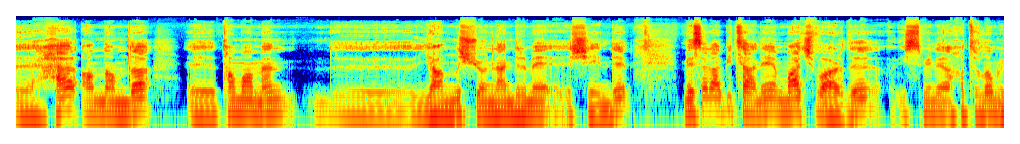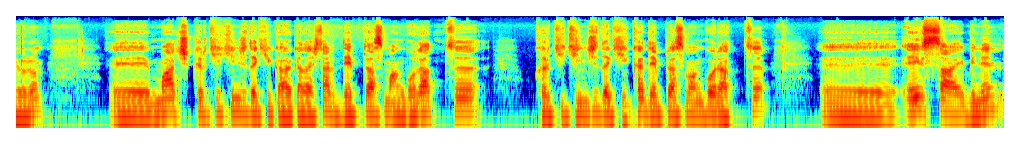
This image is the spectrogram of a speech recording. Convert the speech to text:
e, her anlamda e, tamamen e, yanlış yönlendirme şeyinde. Mesela bir tane maç vardı. ismini hatırlamıyorum. E, maç 42. dakika arkadaşlar. Deplasman gol attı. 42. dakika deplasman gol attı. E, ev sahibinin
